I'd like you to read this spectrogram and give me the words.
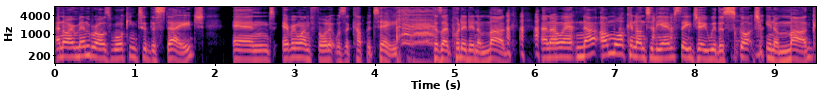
and I remember I was walking to the stage and everyone thought it was a cup of tea because I put it in a mug. And I went, no, I'm walking onto the MCG with a scotch in a mug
